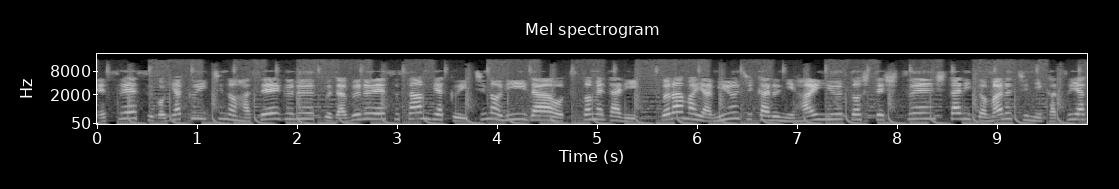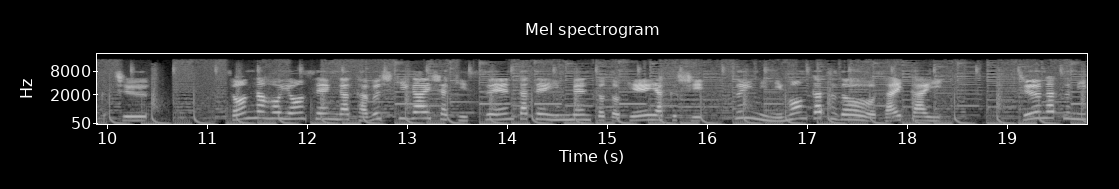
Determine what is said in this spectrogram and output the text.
SS501 の派生グループ WS301 のリーダーを務めたり、ドラマやミュージカルに俳優として出演したりとマルチに活躍中。そんな保四線が株式会社キッスエンタテインメントと契約し、ついに日本活動を再開。10月3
